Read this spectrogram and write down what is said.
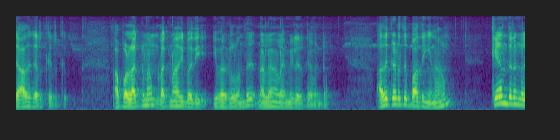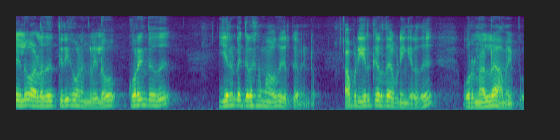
ஜாதகருக்கு இருக்குது அப்போ லக்னம் லக்னாதிபதி இவர்கள் வந்து நல்ல நிலைமையில் இருக்க வேண்டும். அதுக்கடுத்து பார்த்திங்கன்னா கேந்திரங்களிலோ அல்லது திரிகோணங்களிலோ குறைந்தது இரண்டு கிரகமாவது இருக்க வேண்டும். அப்படி இருக்கிறது அப்படிங்கிறது ஒரு நல்ல அமைப்பு.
